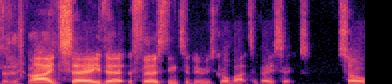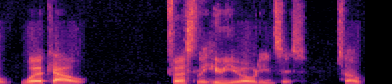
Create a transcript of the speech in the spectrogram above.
that they've got? I'd say that the first thing to do is go back to basics. So work out firstly who your audience is. So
